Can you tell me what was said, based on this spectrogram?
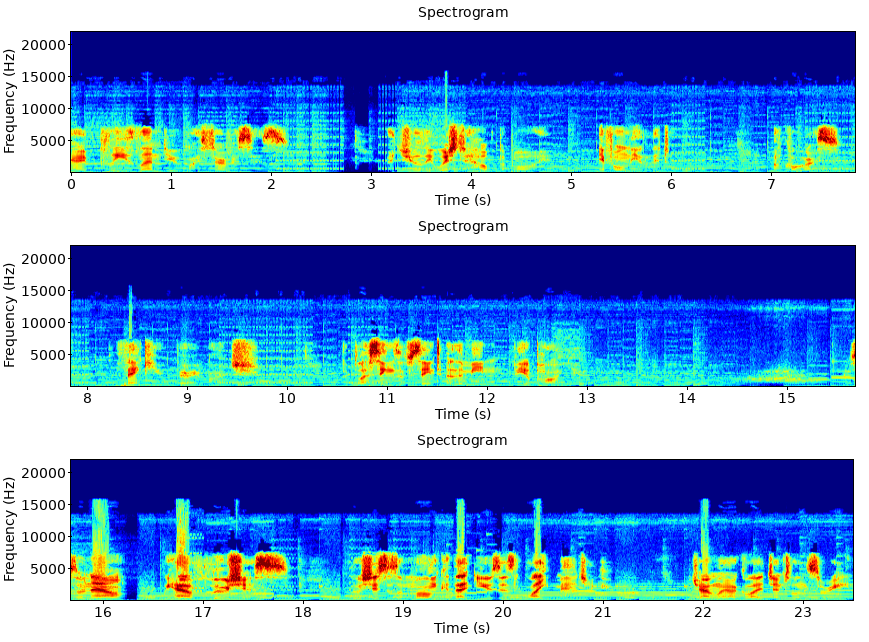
May I please lend you my services? I truly wish to help the boy, if only a little. Of course. Thank you very much. The blessings of Saint Elimine be upon you. So now, we have Lucius. Lucius is a monk that uses light magic. Traveling acolyte, gentle and serene.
